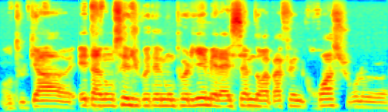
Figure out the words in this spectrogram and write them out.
en tout cas, euh, est annoncé du côté de Montpellier, mais la SM n'aurait pas fait une croix sur le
